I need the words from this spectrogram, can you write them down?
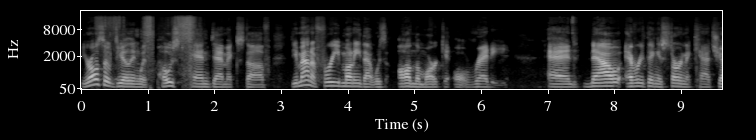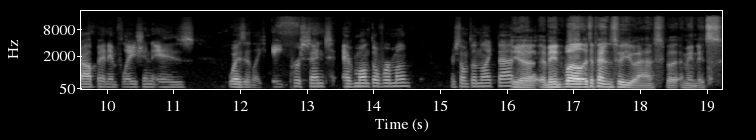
you're also dealing with post pandemic stuff, the amount of free money that was on the market already. And now everything is starting to catch up, and inflation is, what is it, like 8% every month over month or something like that? Yeah. I mean, well, it depends who you ask, but I mean, it's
